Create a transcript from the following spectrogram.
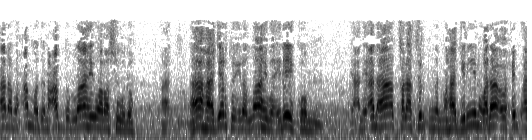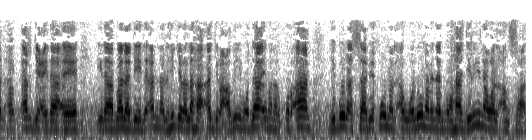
أنا محمد عبد الله ورسوله. ها؟ هاجرت إلى الله وإليكم. يعني أنا خلاص صرت من المهاجرين ولا أحب أن أرجع إلى إيه؟ إلى بلدي لأن الهجرة لها أجر عظيم. ودائما القرآن يقول السابقون الأولون من المهاجرين والأنصار.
